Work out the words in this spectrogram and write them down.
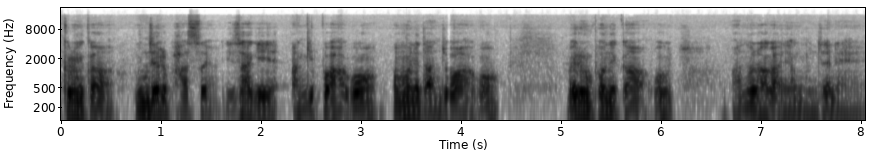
그러니까 문제를 봤어요. 이삭이 안 기뻐하고 어머니도 안 좋아하고 뭐 이런 거 보니까 어, 마누라가 영 문제네.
